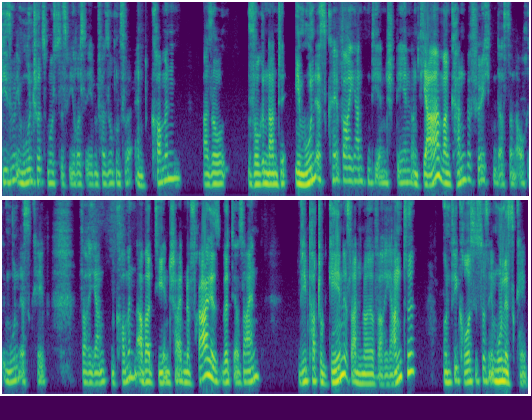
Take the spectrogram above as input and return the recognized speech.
diesem Immunschutz muss das Virus eben versuchen zu entkommen. Also sogenannte Immun-Escape-Varianten, die entstehen. Und ja, man kann befürchten, dass dann auch Immun-Escape-Varianten kommen. Aber die entscheidende Frage wird ja sein, wie pathogen ist eine neue Variante und wie groß ist das Immun-Escape?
